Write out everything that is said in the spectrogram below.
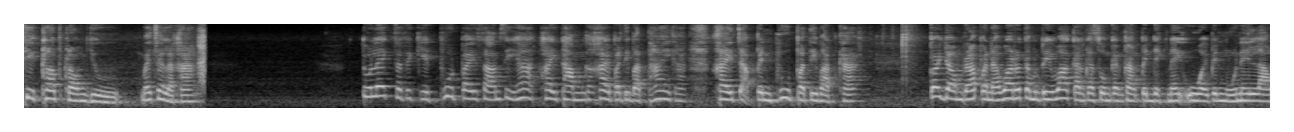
ที่ครอบครองอยู่ ไม่ใช่หรอคะตัวเลขเศรษฐกิจพูดไป3 4 5ใครทำคะใครปฏิบัติให้คะใครจะเป็นผู้ปฏิบัติคะก็ยอมรับนะว่ารัฐมนตรีว่าการกระทรวงการคลังเป็นเด็กในอวยเป็นหมูในเล้า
